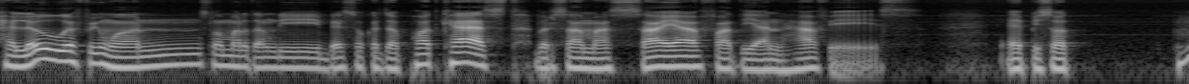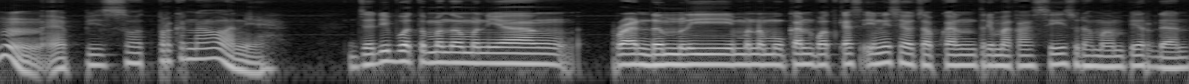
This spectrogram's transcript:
Hello everyone, selamat datang di Besok Kerja Podcast bersama saya Fatian Hafiz. Episode, hmm, episode perkenalan ya. Jadi buat teman-teman yang randomly menemukan podcast ini, saya ucapkan terima kasih sudah mampir dan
